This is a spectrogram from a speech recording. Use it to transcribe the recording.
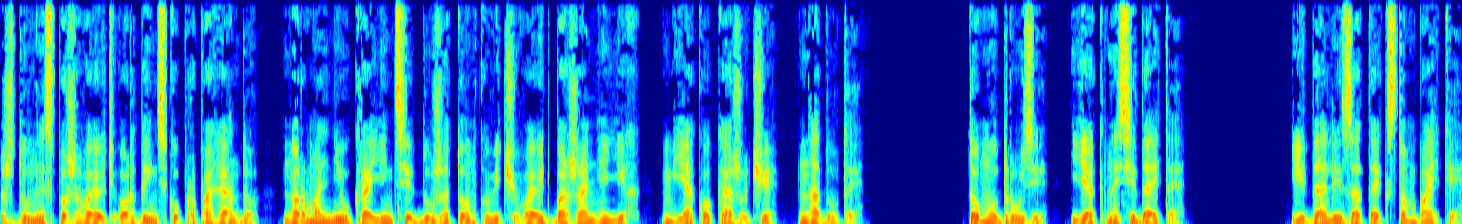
Ждуни споживають ординську пропаганду, нормальні українці дуже тонко відчувають бажання їх, м'яко кажучи, надути. Тому, друзі, як не сідайте. І далі за текстом байки.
